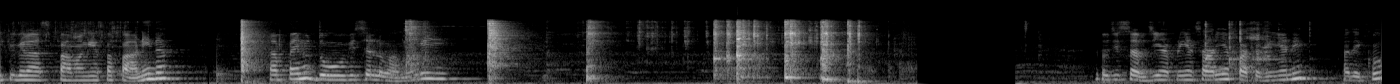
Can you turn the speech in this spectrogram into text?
ਇੱਕ ਗਲਾਸ ਪਾਵਾਂਗੇ ਆਪਾਂ ਪਾਣੀ ਦਾ। ਆਪਾਂ ਇਹਨੂੰ ਦੋ ਵਿਸਲ ਲਵਾਵਾਂਗੇ ਜੀ। ਲੋ ਜੀ, ਸਬਜ਼ੀਆਂ ਆਪਣੀਆਂ ਸਾਰੀਆਂ ਪੱਕ ਗਈਆਂ ਨੇ। ਆ ਦੇਖੋ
